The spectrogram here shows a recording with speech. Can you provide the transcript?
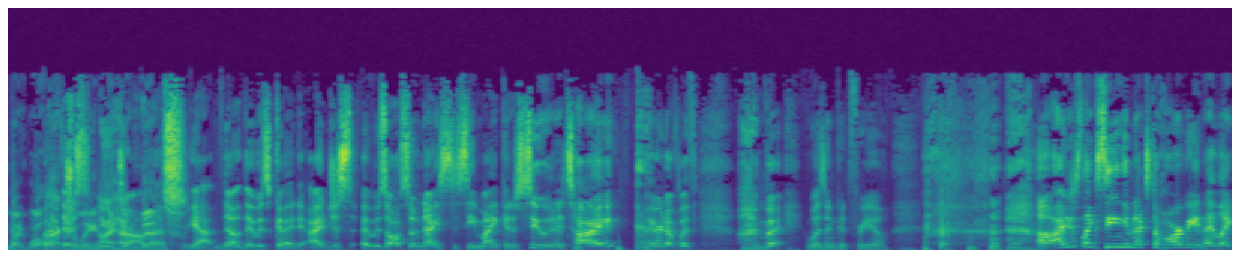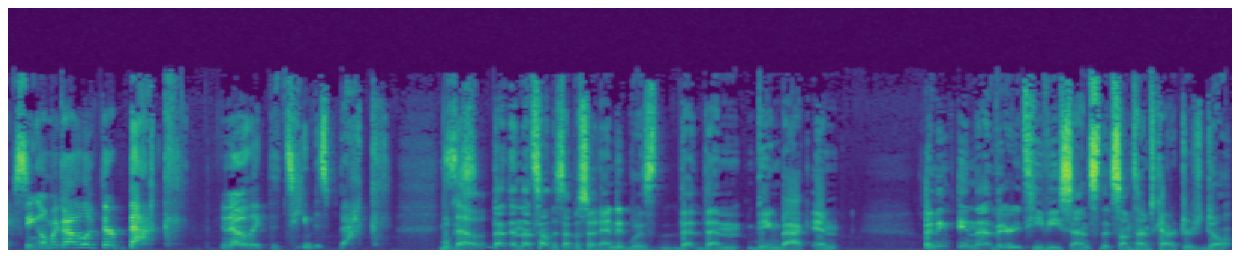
Like, well, But actually, I have drama. this. Yeah, no, it was good. I just, it was also nice to see Mike in a suit and a tie, paired up with, but it wasn't good for you. uh, I just like seeing him next to Harvey, and I like seeing, oh my god, look, they're back. You know, like the team is back. Well, So- that, and that's how this episode ended was that them being back and I think in that very TV sense that sometimes characters don't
